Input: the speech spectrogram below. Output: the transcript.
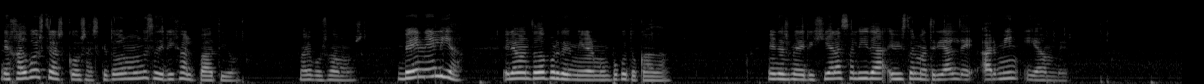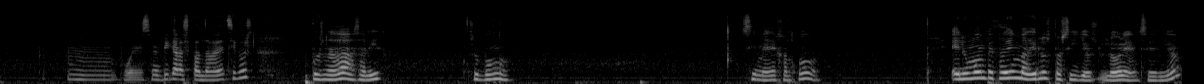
Dejad vuestras cosas, que todo el mundo se dirija al patio. Vale, pues vamos. ¡Ven, Elia! He levantado por terminarme, un poco tocada. Mientras me dirigía a la salida, he visto el material de Armin y Amber. Mm, pues me pica la espalda, ¿vale, chicos? Pues nada, a salir. Supongo. Si me deja el juego. El humo ha empezado a invadir los pasillos. Lore, ¿en serio?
